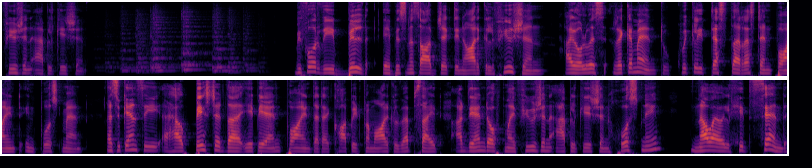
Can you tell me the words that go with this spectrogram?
Fusion application. Before we build a business object in Oracle Fusion, I always recommend to quickly test the REST endpoint in Postman. As you can see, I have pasted the API endpoint that I copied from Oracle website at the end of my Fusion application host name. Now I will hit send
